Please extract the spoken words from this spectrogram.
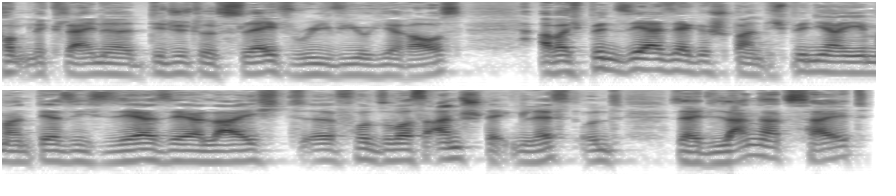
kommt eine kleine Digital Slave Review hier raus. Aber ich bin sehr, sehr gespannt. Ich bin ja jemand, der sich sehr, sehr leicht äh, von sowas anstecken lässt. Und seit langer Zeit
